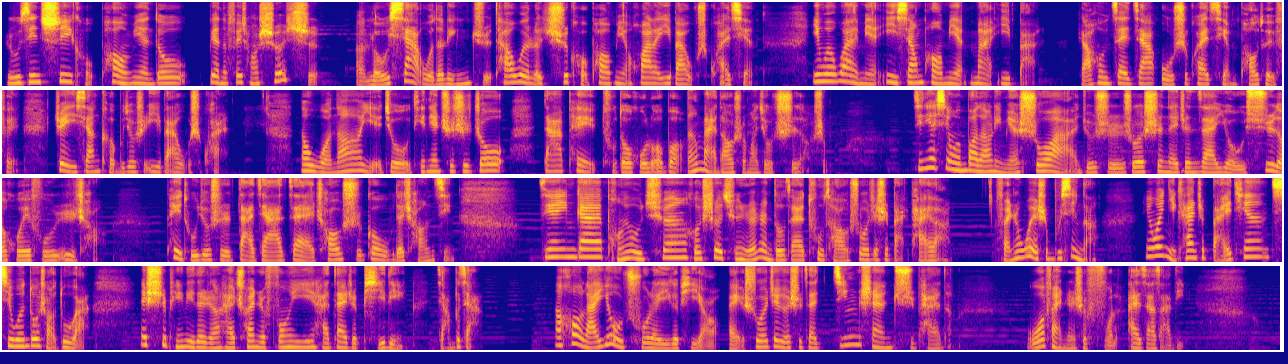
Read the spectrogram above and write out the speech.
如今吃一口泡面都变得非常奢侈。呃，楼下我的邻居，他为了吃口泡面花了一百五十块钱，因为外面一箱泡面卖一百，然后再加五十块钱跑腿费，这一箱可不就是一百五十块？那我呢，也就天天吃吃粥，搭配土豆胡萝卜，能买到什么就吃到什么。今天新闻报道里面说啊，就是说室内正在有序的恢复日常，配图就是大家在超市购物的场景。今天应该朋友圈和社群人人都在吐槽说这是摆拍吧，反正我也是不信的，因为你看这白天气温多少度啊？那视频里的人还穿着风衣，还带着皮领，假不假？那后来又出了一个辟谣，哎，说这个是在金山区拍的，我反正是服了，爱咋咋地。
